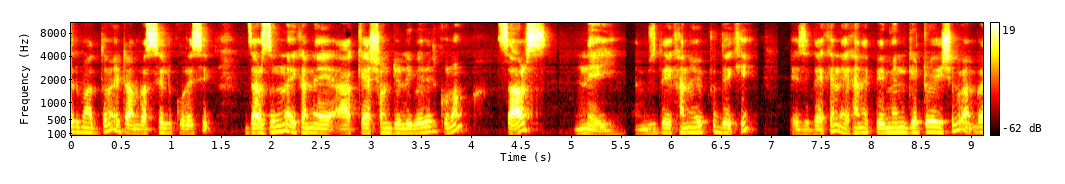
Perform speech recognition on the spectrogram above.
এর মাধ্যমে এটা আমরা সেল করেছি, যার জন্য এখানে ক্যাশ অন ডেলিভারির কোনো চার্জ নেই। আমি যদি এখানে একটু দেখি, এই যে দেখেন এখানে পেমেন্ট গেটওয়ে হিসেবে আমরা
